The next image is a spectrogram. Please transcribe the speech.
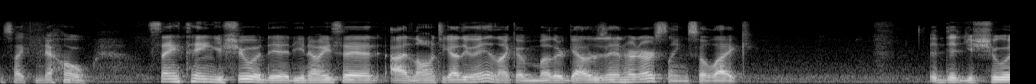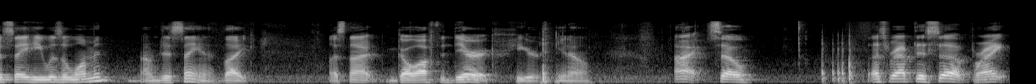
It's like, no. Same thing Yeshua did. You know, he said, I long to gather you in like a mother gathers in her nursling. So, like, did Yeshua say he was a woman? I'm just saying, like, let's not go off the derrick here, you know. All right, so let's wrap this up, right?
